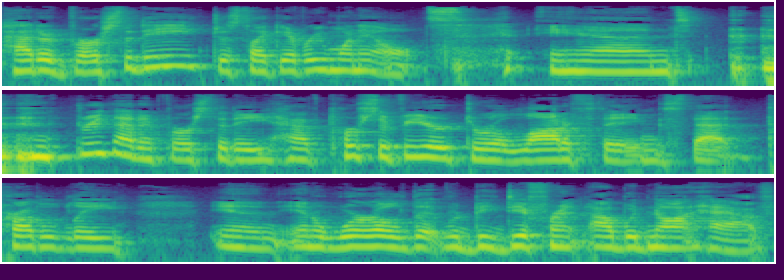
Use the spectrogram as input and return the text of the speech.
had adversity just like everyone else. And through that adversity have persevered through a lot of things that probably in in a world that would be different i would not have.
